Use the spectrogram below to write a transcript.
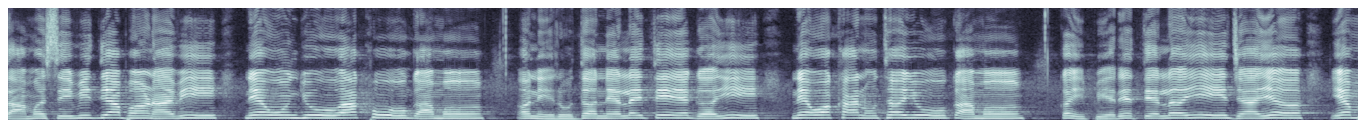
તામસી વિદ્યા ભણાવી ને ઊંઘ્યું આખું ગામ. અનિરુદ્ધને લઈ તે ગઈ ને ઓખાનું થયું કામ. કઈ પહેરે તે લઈ જાય એમ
